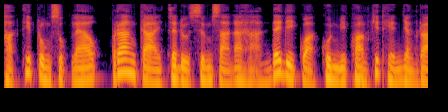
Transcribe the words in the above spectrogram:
ผักที่ปรุงสุกแล้ว ร่างกายจะดูดซึมสารอาหารได้ดีกว่า คุณมีความคิดเห็นอย่างไร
